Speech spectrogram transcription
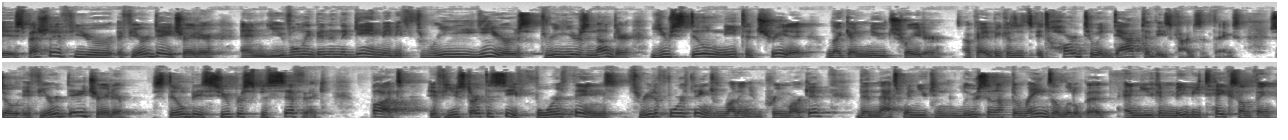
especially if you're if you're a day trader and you've only been in the game maybe three years three years and under you still need to treat it like a new trader okay? Because it's it's hard to adapt to these kinds of things. So if you're a day trader still be super specific. But if you start to see four things, three to four things running in pre-market, then that's when you can loosen up the reins a little bit and you can maybe take something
